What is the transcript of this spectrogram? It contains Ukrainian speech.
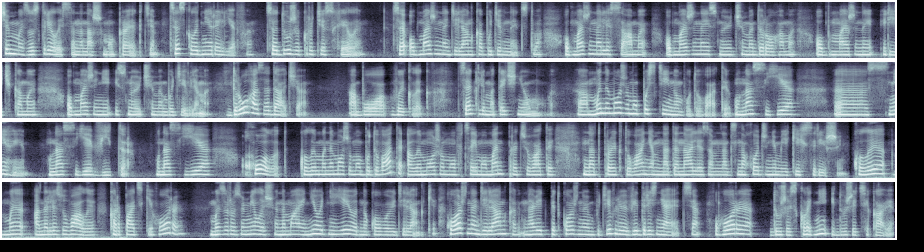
чим ми зустрілися на нашому проєкті? Це складні рельєфи, це дуже круті схили. Це обмежена ділянка будівництва, обмежена лісами, обмежена існуючими дорогами, обмежена річками, обмежені існуючими будівлями. Друга задача або виклик це кліматичні умови. Е, Ми не можемо постійно будувати. У нас є е, сніги, у нас є вітер, у нас є холод, коли ми не можемо будувати, але можемо в цей момент працювати над проєктуванням, над аналізом, над знаходженням якихось рішень. Коли ми аналізували Карпатські гори, ми зрозуміли, що немає ні однієї однакової ділянки. Кожна ділянка, навіть під кожною будівлею, відрізняється. Гори дуже складні і дуже цікаві.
